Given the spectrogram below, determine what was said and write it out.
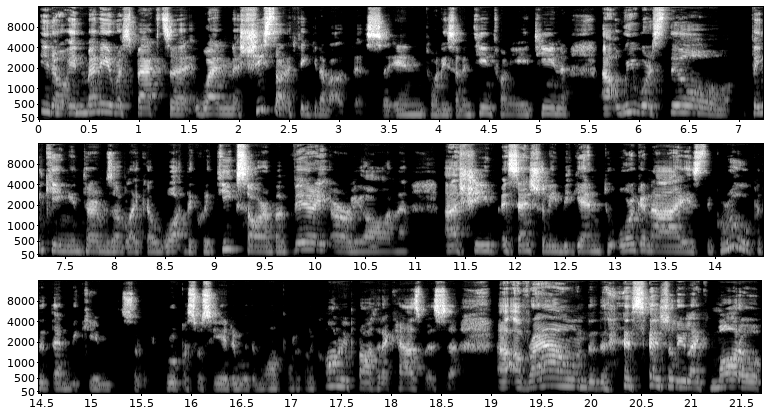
you know, in many respects, uh, when she started thinking about this in 2017, 2018, uh, we were still thinking in terms of like uh, what the critiques are. But very early on, uh, she essentially began to organize the group that then became sort of a group associated with the More Political Economy Project at CASBS uh, around the essentially like motto,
